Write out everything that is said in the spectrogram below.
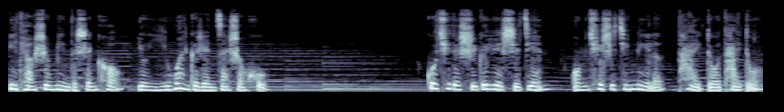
一条生命的身后有一万个人在守护。过去的十个月时间，我们确实经历了太多太多。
